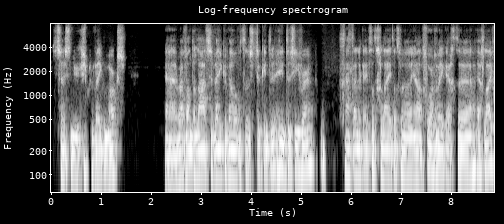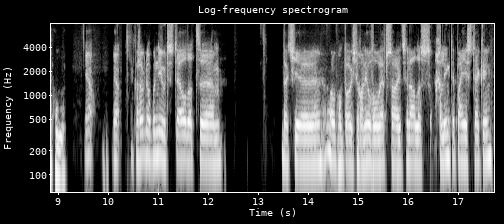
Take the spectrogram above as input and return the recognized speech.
16 uurtjes per week max. waarvan de laatste weken wel wat een stuk intensiever uiteindelijk heeft dat geleid dat we ja, vorige week echt, echt live konden. Ja, ja, ik was ook nog benieuwd. Stel dat, uh, dat je over een poosje gewoon heel veel websites en alles gelinkt hebt aan je stacking.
